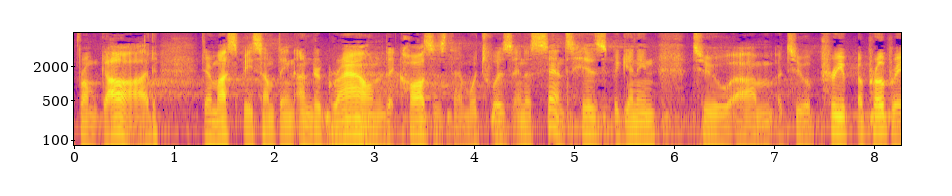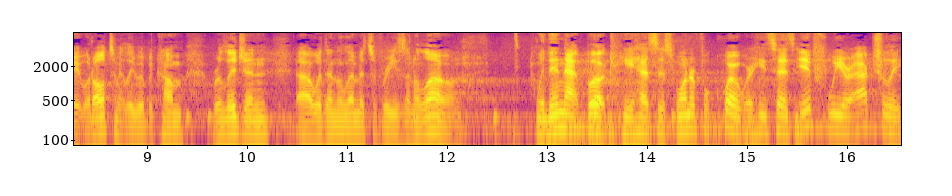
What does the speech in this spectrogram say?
from God, there must be something underground that causes them, which was, in a sense, his beginning to, um, to appropriate what ultimately would become religion uh, within the limits of reason alone. Within that book, he has this wonderful quote where he says, If we are actually,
